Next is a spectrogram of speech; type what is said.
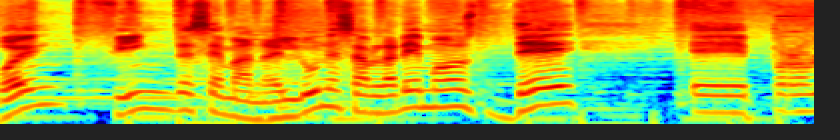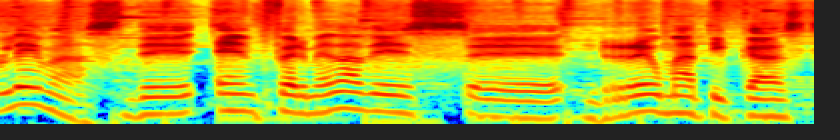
Buen fin de semana. El lunes hablaremos de eh, problemas, de enfermedades eh, reumáticas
